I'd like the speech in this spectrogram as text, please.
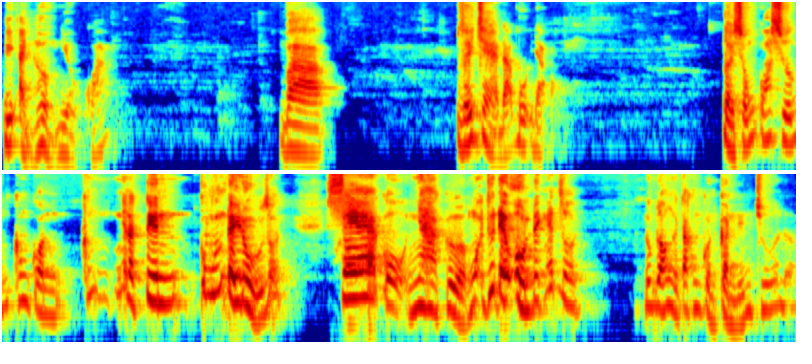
bị ảnh hưởng nhiều quá. Và giới trẻ đã bội đạo. Đời sống quá sướng, không còn, không, nghĩa là tiền cung ứng đầy đủ rồi. Xe cộ, nhà cửa, mọi thứ đều ổn định hết rồi. Lúc đó người ta không còn cần đến Chúa nữa.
